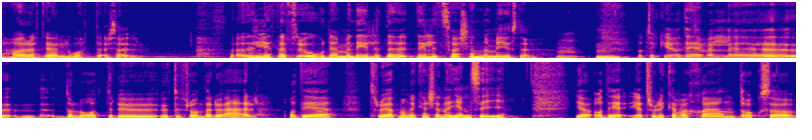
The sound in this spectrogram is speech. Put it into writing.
Jag hör att jag låter så här. Jag letar efter orden, men det är, lite, det är lite så jag känner mig just nu. Då tycker jag det är väl, eh, då låter du utifrån där du är. Och det Ja. tror jag att många kan känna igen sig i. Ja, och det, jag tror det kan vara skönt också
